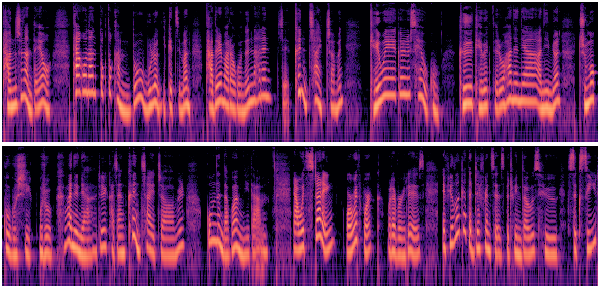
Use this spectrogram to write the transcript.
단순한데요. 타고난 똑똑함도 물론 있겠지만 다들 말하고는 하는 이제 큰 차이점은 계획을 세우고 그 계획대로 하느냐 아니면 주먹구구식으로 하느냐를 가장 큰 차이점을 꼽는다고 합니다. Now with studying or with work, whatever it is, if you look at the differences between those who succeed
